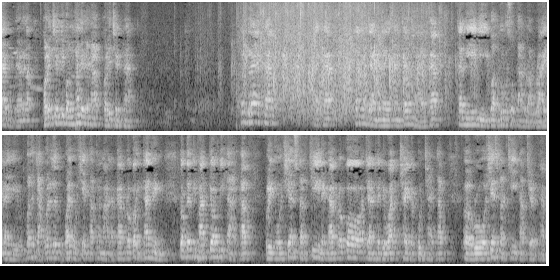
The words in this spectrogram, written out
ล้ๆผมแล้วนะครับขอเรียนเชิญวิทยากรทุกท่านเลยนะครับขอเรียนเชิญครับท่านแรกครับ นะครับท่านอาจารย์ในการเจ้าฉายครับท่านนี้มีความรู้ประสบการณ์หลากหลายในวัฏจักรว่าเรื่องไวโอเชียนครับท่านมาแล้วครับ แล้วก็อีกท่านหนึ่งดรพิพัฒน์ยอดพิการครับ Green Ocean Strategy นะครับ แล้วก็อาจารย์ธัญวัฒน์ชัยตะกุลชัยครับเอ่อ Blue Ocean Strategy ครับเชิญครับ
